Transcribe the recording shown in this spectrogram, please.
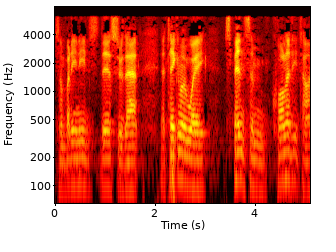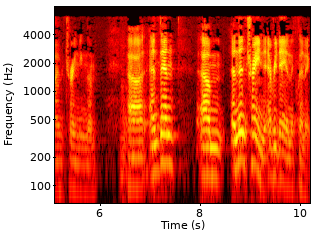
somebody needs this or that, uh, take them away, spend some quality time training them, uh, and then um, and then train every day in the clinic.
